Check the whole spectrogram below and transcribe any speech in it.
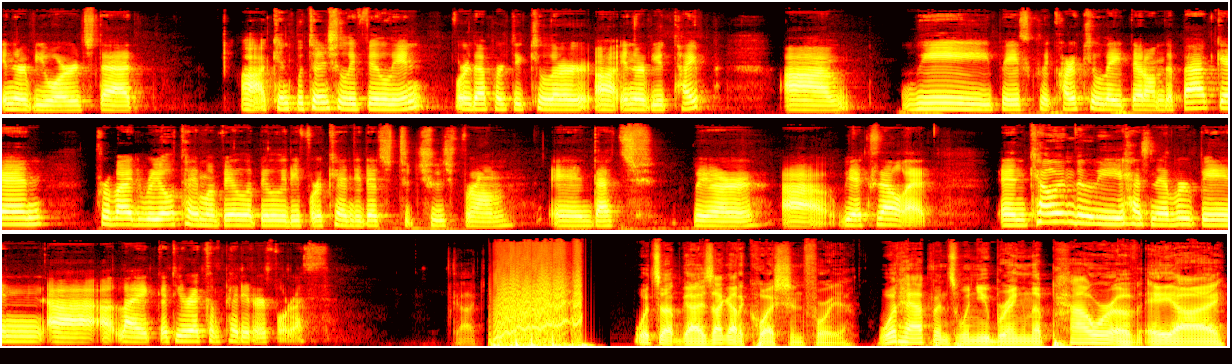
interviewers that uh, can potentially fill in for that particular uh, interview type. Um, we basically calculate that on the back end provide real-time availability for candidates to choose from and that's where uh, we excel at and Calendly has never been uh, like a direct competitor for us. Gotcha. What's up, guys? I got a question for you. What happens when you bring the power of AI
